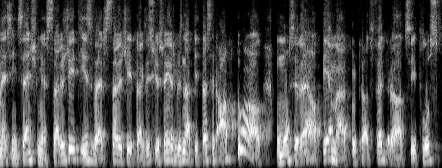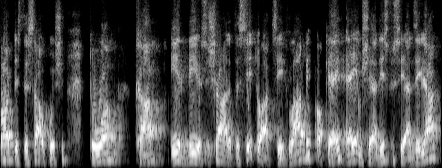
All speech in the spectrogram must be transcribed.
mēs viņus cenšamies sarežģīt, izvērst sarežģītākas diskusijas. Jūs vienkārši zināt, ja tas ir aktuāli un mums ir reāli piemēri, kur kāda federācija plus sportisti ir saukuši to, ka ir bijusi šāda situācija. Labi, ok, ejam šajā diskusijā dziļāk.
